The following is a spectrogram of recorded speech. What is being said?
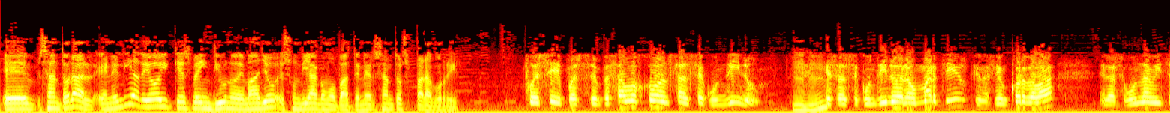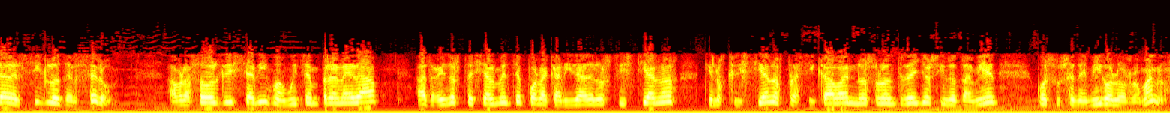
eh, Santoral, en el día de hoy, que es 21 de mayo, es un día como para tener santos para aburrir. Pues sí, pues empezamos con San Secundino, uh -huh. que San Secundino era un mártir que nació en Córdoba en la segunda mitad del siglo III. Abrazó el cristianismo a muy temprana edad, atraído especialmente por la caridad de los cristianos que los cristianos practicaban no solo entre ellos, sino también con sus enemigos los romanos.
